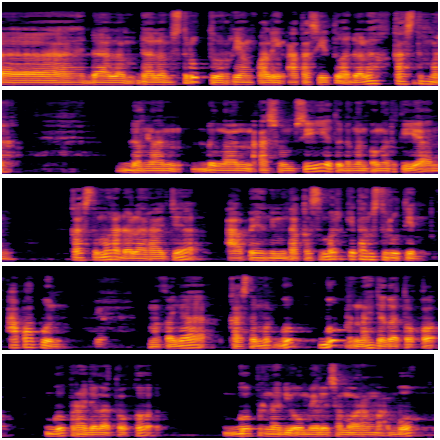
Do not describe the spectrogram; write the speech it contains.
eh, dalam dalam struktur yang paling atas itu adalah customer. Dengan dengan asumsi atau dengan pengertian customer adalah raja apa yang diminta customer kita harus turutin apa pun. Ya. makanya customer gue gue pernah jaga toko gue pernah jaga toko gue pernah diomelin sama orang mabok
